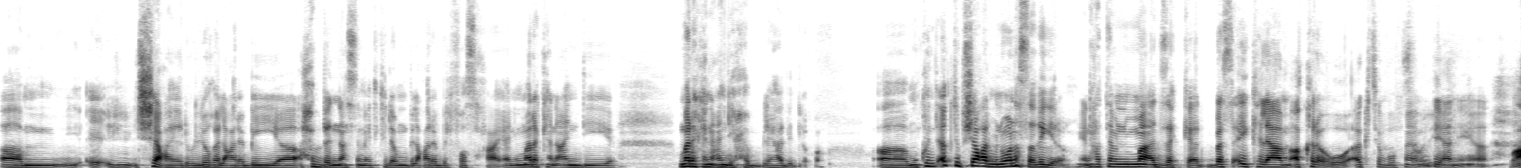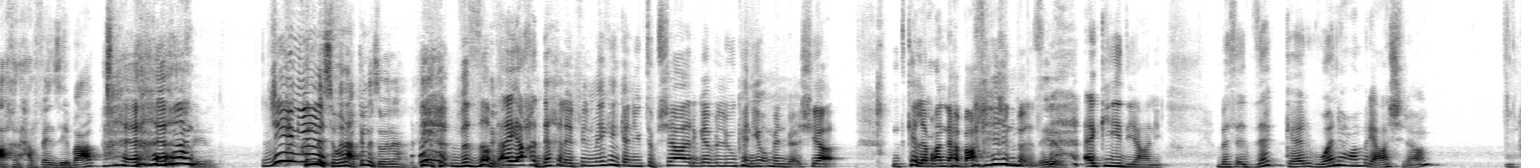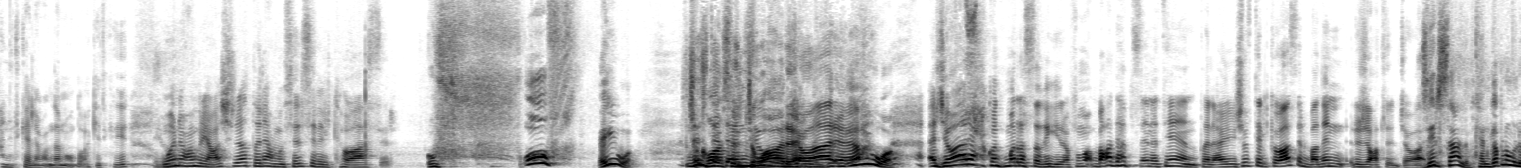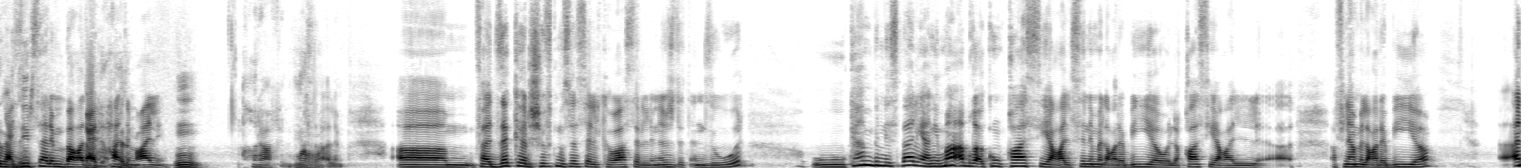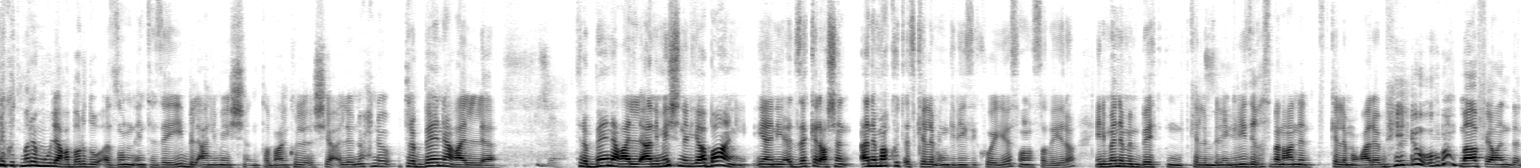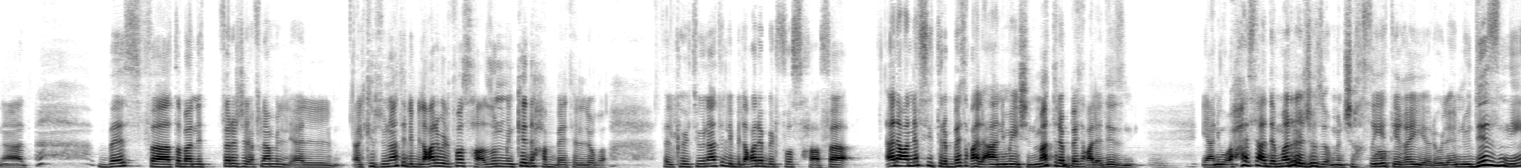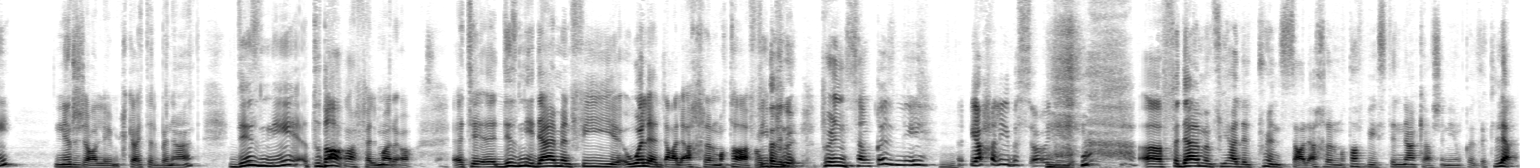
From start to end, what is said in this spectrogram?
أم، الشعر واللغة العربية. أحب الناس لما يتكلموا بالعربي الفصحى. يعني مرة كان عندي مرة كان عندي حب لهذه اللغة. أم، وكنت أكتب شعر من وأنا صغيرة. يعني حتى من ما أتذكر. بس أي كلام أقرأه وأكتبه فهمت. يعني؟ أه، وآخر حرفين زي بعض؟ جيني كلنا سويناه كلنا سويناه بالضبط. أي أحد دخل الفيلم ميكينج كان يكتب شعر قبل وكان يؤمن بأشياء نتكلم عنها بعدين بس. أيوه. أكيد يعني. بس أتذكر وأنا عمري عشرة حنتكلم عن الموضوع أكيد كثير. أيوة. وأنا عمري عشرة طلع مسلسل الكواسر. أوف أوف أيوه. كواسر أنجوم، جوارح. أيوه. الجوارح كنت مرة صغيرة فبعدها بسنتين طلع. يعني شفت الكواسر بعدين رجعت للجوارح. وزير سالم كان قبلهم ولا بعدهم؟ وزير سالم بعد بعدهم، حاتم حلو. علي. امم خرافي مرة. فأتذكر شفت مسلسل الكواسر لنجدة انزور وكان بالنسبة لي يعني ما أبغى أكون قاسية على السينما العربية ولا قاسية على الأفلام العربية. أنا كنت مرة مولعة برضو أظن أنت زيي بال animation. طبعا كل الأشياء لأنه إحنا تربينا على تربينا على ال animation الياباني. يعني أتذكر عشان أنا ما كنت أتكلم إنجليزي كويس وأنا صغيرة. يعني ما أنا من بيت نتكلم بالإنجليزي غصبا عنا نتكلم عربي وما في عندنا هذا. بس. فطبعا نتفرج الأفلام ال- ال- الكرتونات اللي بالعربي الفصحى أظن من كده حبيت اللغة. فالكرتونات اللي بالعربي الفصحى. فأنا عن نفسي تربيت على ال animation ما تربيت على ديزني يعني وأحس هذا مرة جزء من شخصيتي غيره لأنه ديزني نرجع لحكاية البنات ديزني تضعف المرأة. ديزني دائما في ولد على آخر المطاف. في prince أنقذني. يا حليب السعوديه آه، فدائما في هذا ال prince على آخر المطاف بيستناك عشان ينقذك. لا.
